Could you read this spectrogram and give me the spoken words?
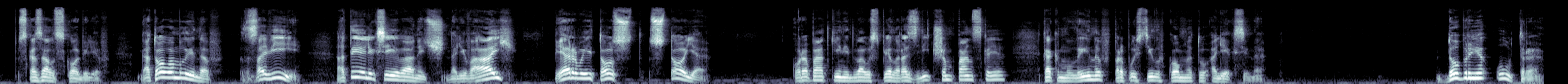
— сказал Скобелев. «Готово, Млынов?» Зови, а ты, Алексей Иванович, наливай. Первый тост стоя. Куропаткин едва успел разлить шампанское, как Млынов пропустил в комнату Алексина. «Доброе утро!»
